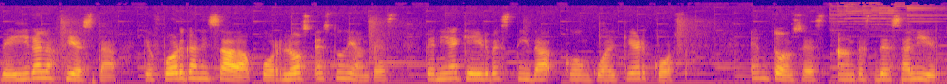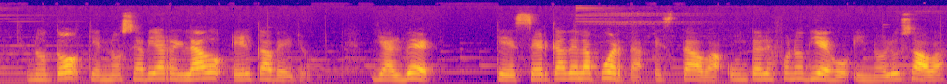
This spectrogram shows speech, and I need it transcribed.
de ir a la fiesta, que fue organizada por los estudiantes, tenía que ir vestida con cualquier cosa. Entonces, antes de salir, notó que no se había arreglado el cabello y al ver que cerca de la puerta estaba un teléfono viejo y no lo usaba,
